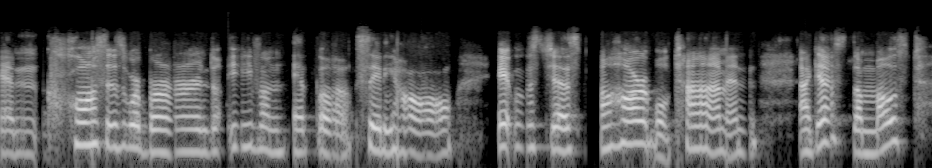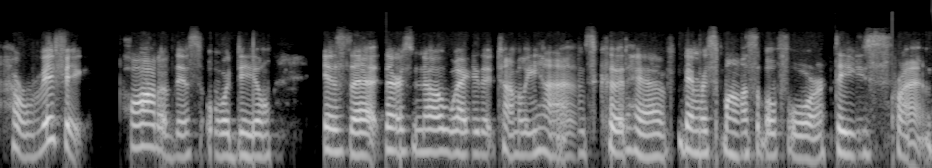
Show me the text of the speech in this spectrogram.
and crosses were burned, even at the city hall. It was just a horrible time. And I guess the most horrific part of this ordeal is that there's no way that Tommy Lee Hines could have been responsible for these crimes.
